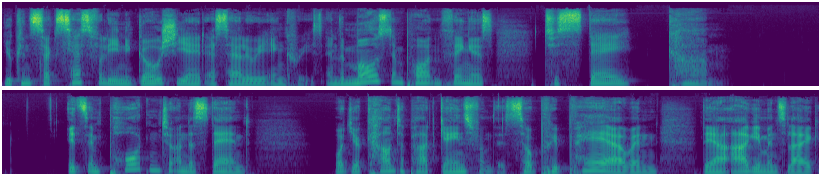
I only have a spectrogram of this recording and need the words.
you can successfully negotiate a salary increase. And the most important thing is to stay calm. It's important to understand what your counterpart gains from this. So, prepare when there are arguments like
